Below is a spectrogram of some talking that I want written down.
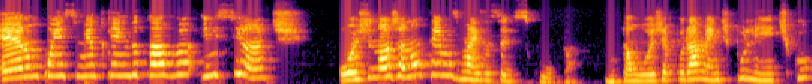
era um conhecimento que ainda estava iniciante. Hoje nós já não temos mais essa desculpa. Então, hoje é puramente político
